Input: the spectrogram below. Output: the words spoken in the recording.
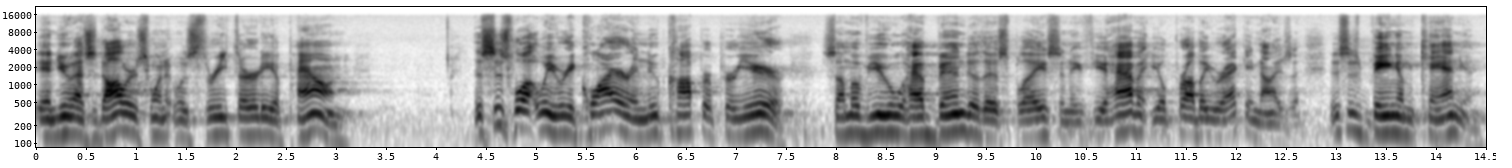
in US dollars when it was 330 a pound. This is what we require in new copper per year. Some of you have been to this place, and if you haven't, you'll probably recognize it. This is Bingham Canyon.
